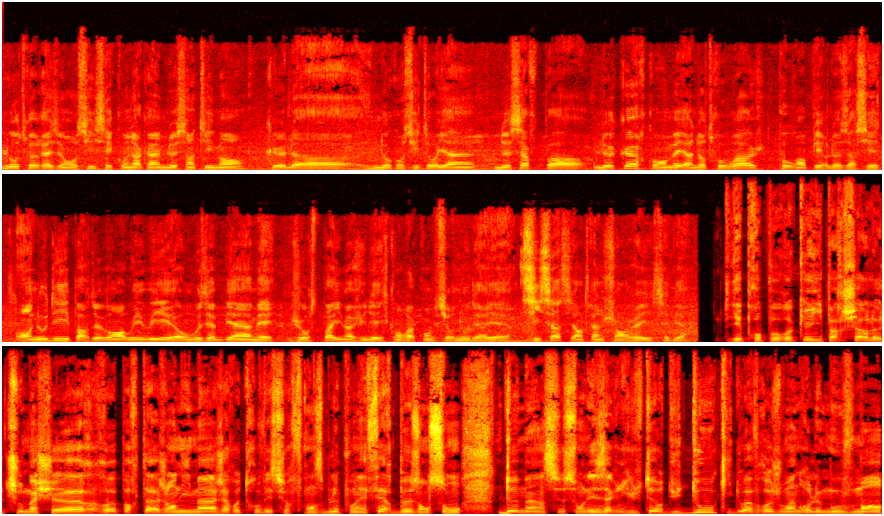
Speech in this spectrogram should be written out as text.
l'autre raison aussi, c'est qu'on a quand même le sentiment que la, nos concitoyens ne savent pas le cœur qu'on met à notre ouvrage pour remplir leurs assiettes. On nous dit par devant, oui, oui, on vous aime bien, mais j'ose pas imaginer ce qu'on raconte sur nous derrière. Si ça, c'est en train de changer, c'est bien. Des propos recueillis par Charlotte Schumacher, reportage en images à retrouver sur francebleu.fr Besançon. Demain, ce sont les agriculteurs du Doubs qui doivent rejoindre le mouvement.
